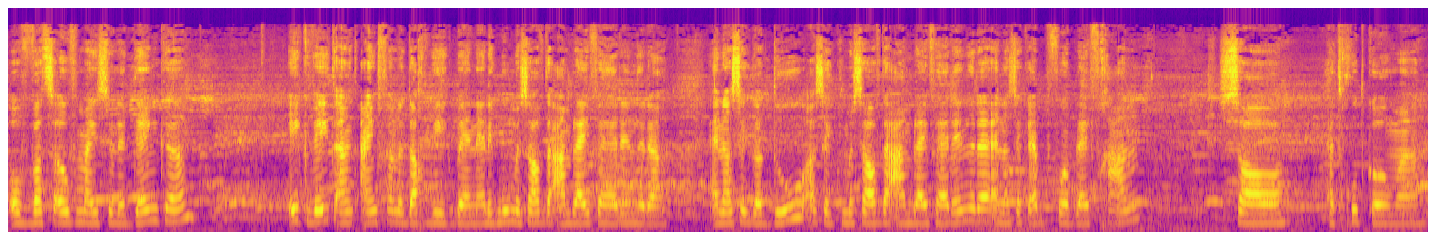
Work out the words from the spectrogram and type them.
of wat ze over mij zullen denken. Ik weet aan het eind van de dag wie ik ben en ik moet mezelf daaraan blijven herinneren. En als ik dat doe, als ik mezelf daaraan blijf herinneren en als ik ervoor blijf gaan, zal het goed komen.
